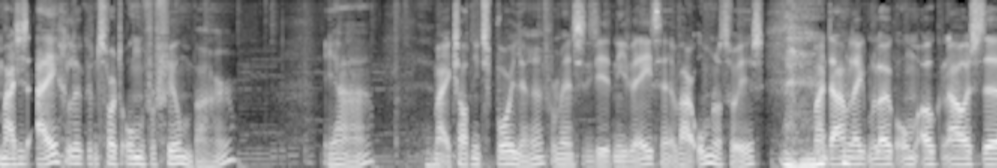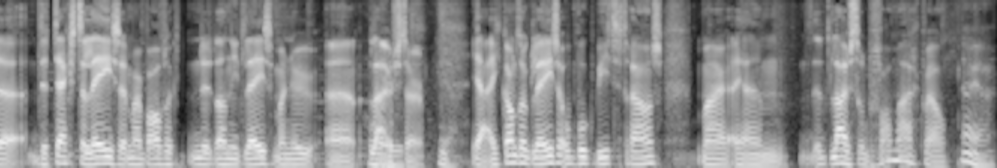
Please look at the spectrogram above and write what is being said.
Maar het is eigenlijk een soort onverfilmbaar. Ja. Maar ik zal het niet spoileren voor mensen die dit niet weten waarom dat zo is. Maar daarom leek het me leuk om ook nou eens de, de tekst te lezen. Maar behalve dat ik dan niet lees, maar nu eh, luister. Ja. Ja, je kan het ook lezen op BookBeat trouwens. Maar ehm, het luisteren bevalt me eigenlijk wel. Nou ja.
